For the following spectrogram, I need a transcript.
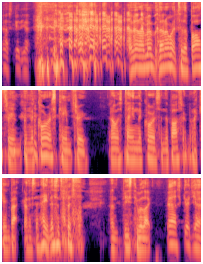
That's good, yeah. and then I remember, then I went to the bathroom and the chorus came through. And I was playing the chorus in the bathroom. And I came back and I said, hey, listen to this. And these two were like, yeah, that's good, yeah.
